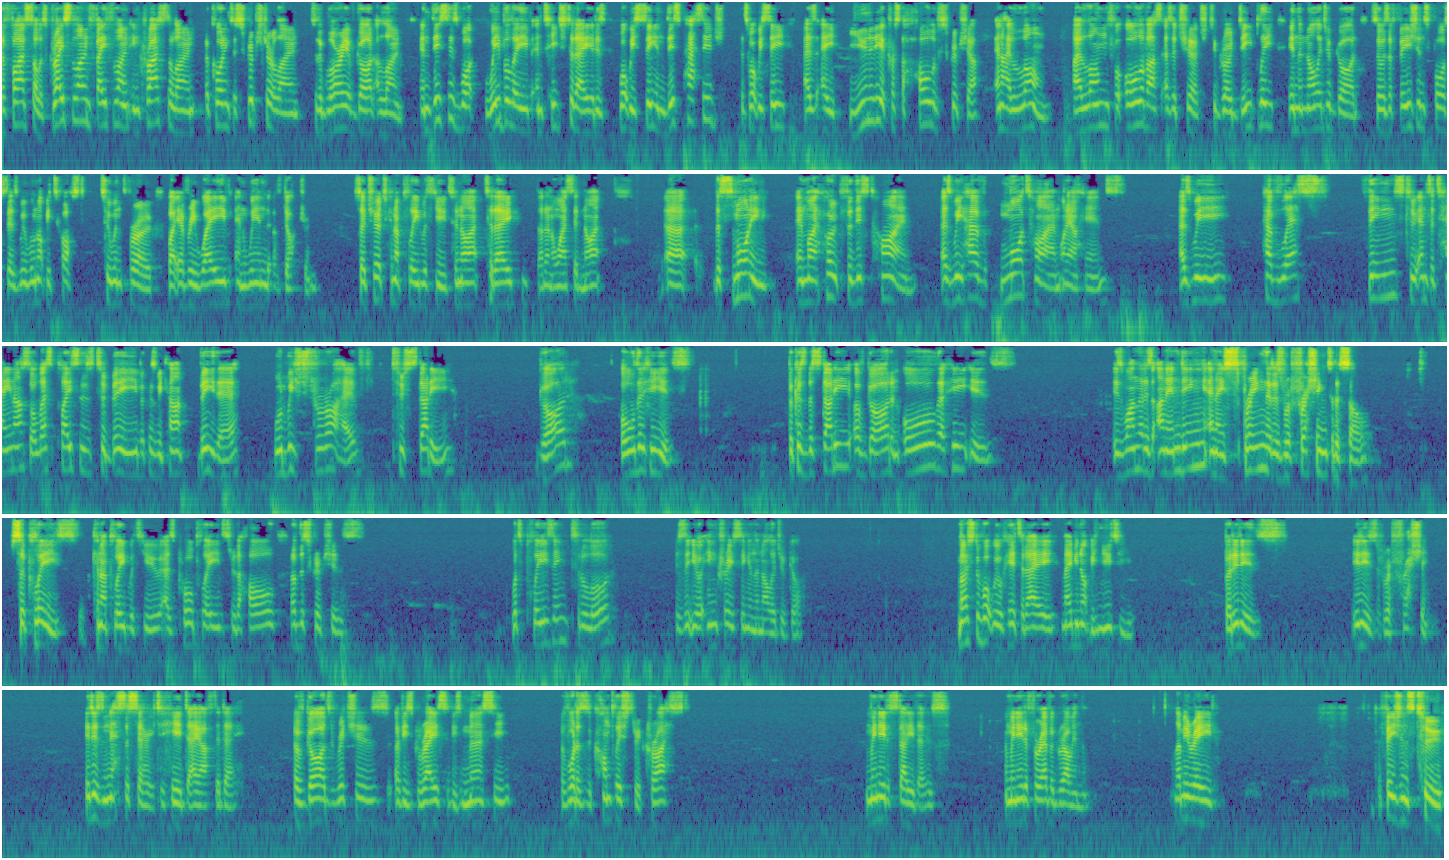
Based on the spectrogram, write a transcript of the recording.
The five solas. Grace alone, faith alone, in Christ alone, according to scripture alone, to the glory of God alone. And this is what we believe and teach today. It is what we see in this passage. It's what we see as a unity across the whole of Scripture. And I long, I long for all of us as a church to grow deeply in the knowledge of God. So, as Ephesians 4 says, we will not be tossed to and fro by every wave and wind of doctrine. So, church, can I plead with you tonight, today? I don't know why I said night. Uh, this morning, and my hope for this time as we have more time on our hands, as we have less things to entertain us or less places to be because we can't be there, would we strive to study God, all that He is? Because the study of God and all that He is is one that is unending and a spring that is refreshing to the soul. So please, can I plead with you as Paul pleads through the whole of the scriptures? What's pleasing to the Lord is that you're increasing in the knowledge of God. Most of what we'll hear today maybe not be new to you, but it is. It is refreshing. It is necessary to hear day after day of God's riches, of His grace, of His mercy, of what is accomplished through Christ. And we need to study those, and we need to forever grow in them. Let me read Ephesians 2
